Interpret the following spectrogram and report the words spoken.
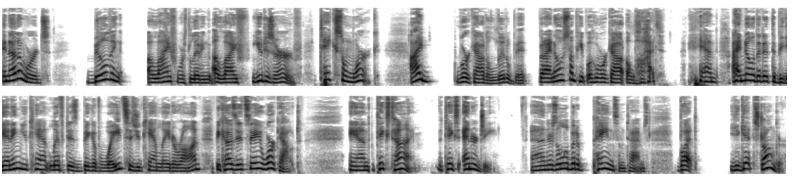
In other words, building a life worth living, a life you deserve, takes some work. I work out a little bit, but I know some people who work out a lot. And I know that at the beginning, you can't lift as big of weights as you can later on because it's a workout and it takes time. It takes energy and there's a little bit of pain sometimes, but you get stronger.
